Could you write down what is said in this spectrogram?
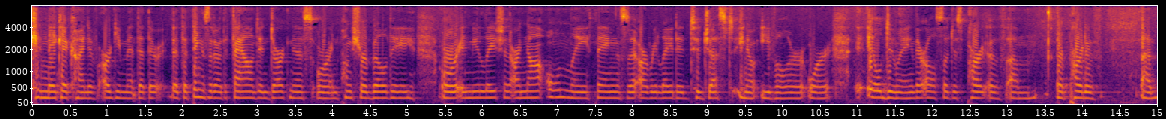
can make a kind of argument that there that the things that are found in darkness or in puncturability or in mutilation are not only things that are related to just you know evil or, or ill doing. They're also just part of um, they're part of uh,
